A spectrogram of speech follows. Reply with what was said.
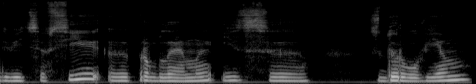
Дивіться, всі е, проблеми із е, здоров'ям.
